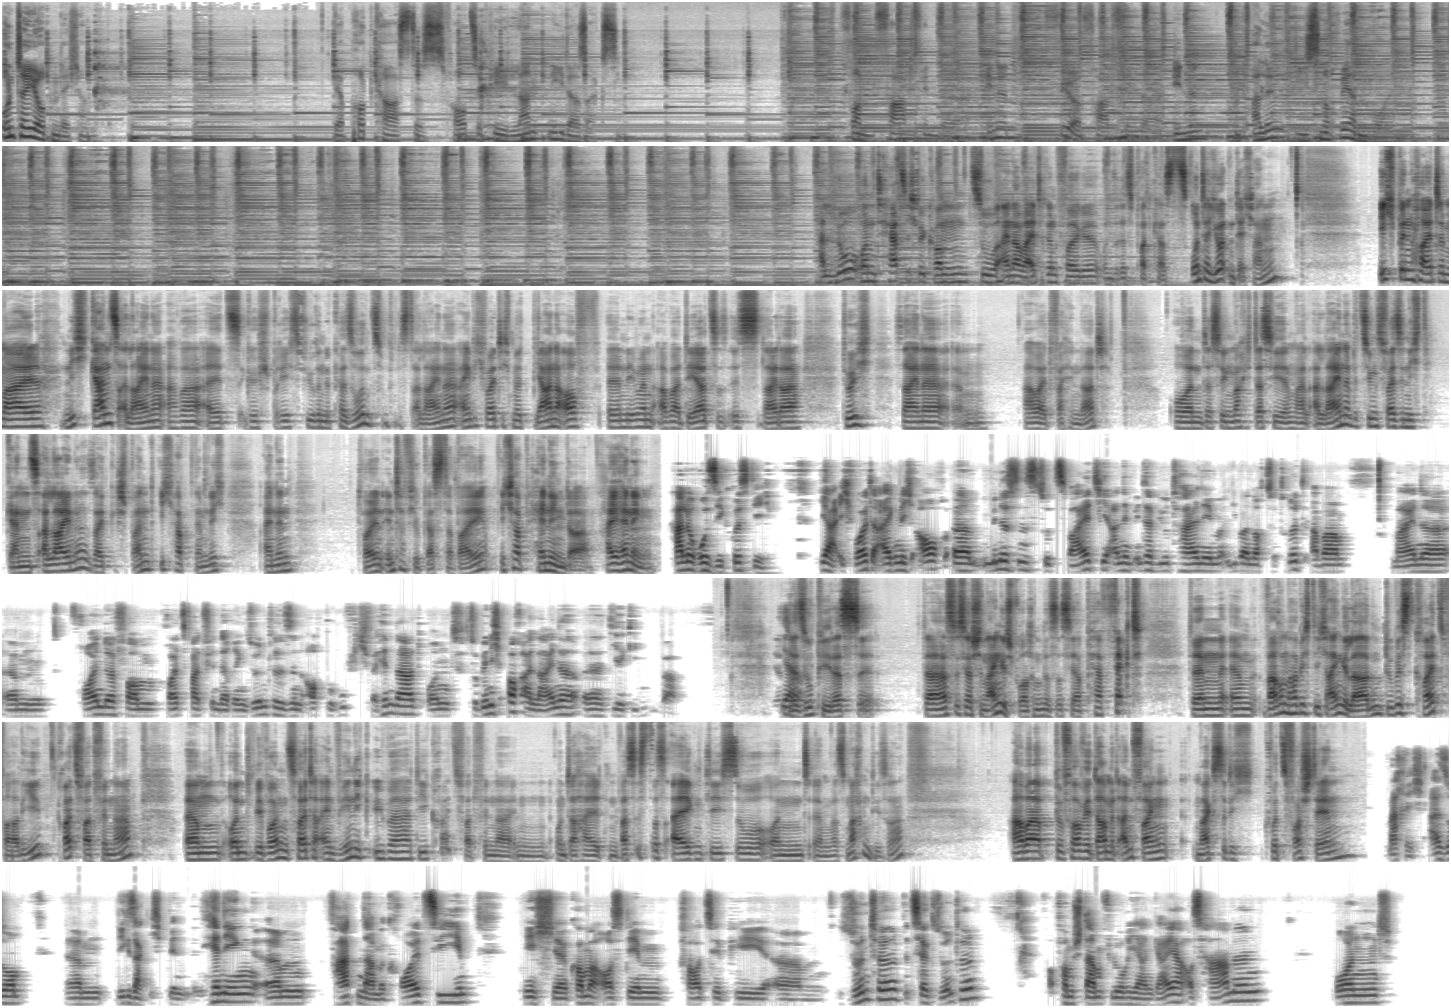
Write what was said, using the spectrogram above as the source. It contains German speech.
Unter Jotendächern. Der Podcast des VCP Land Niedersachsen. Von PfadfinderInnen für PfadfinderInnen und alle, die es noch werden wollen. Hallo und herzlich willkommen zu einer weiteren Folge unseres Podcasts Unter Jotendächern. Ich bin heute mal nicht ganz alleine, aber als gesprächsführende Person zumindest alleine. Eigentlich wollte ich mit Bjane aufnehmen, aber der ist leider durch seine ähm, Arbeit verhindert. Und deswegen mache ich das hier mal alleine, beziehungsweise nicht ganz alleine. Seid gespannt. Ich habe nämlich einen tollen Interviewgast dabei. Ich habe Henning da. Hi Henning. Hallo Rosi, grüß dich. Ja, ich wollte eigentlich auch äh, mindestens zu zweit hier an dem Interview teilnehmen, lieber noch zu dritt, aber meine ähm, Freunde vom Kreuzfahrtfinderring Süntel sind auch beruflich verhindert und so bin ich auch alleine äh, dir gegenüber. Ja, ja supi, das, äh, da hast du es ja schon angesprochen, das ist ja perfekt. Denn ähm, warum habe ich dich eingeladen? Du bist Kreuzfahri, Kreuzfahrtfinder. Ähm, und wir wollen uns heute ein wenig über die Kreuzfahrtfinder in, unterhalten. Was ist das eigentlich so und ähm, was machen die so? Aber bevor wir damit anfangen, magst du dich kurz vorstellen? Mache ich. Also ähm, wie gesagt, ich bin Henning, ähm, Fahrtenname Kreuzi. Ich äh, komme aus dem VCP ähm, Süntel, Bezirk Süntel, vom Stamm Florian Geier aus Hameln und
